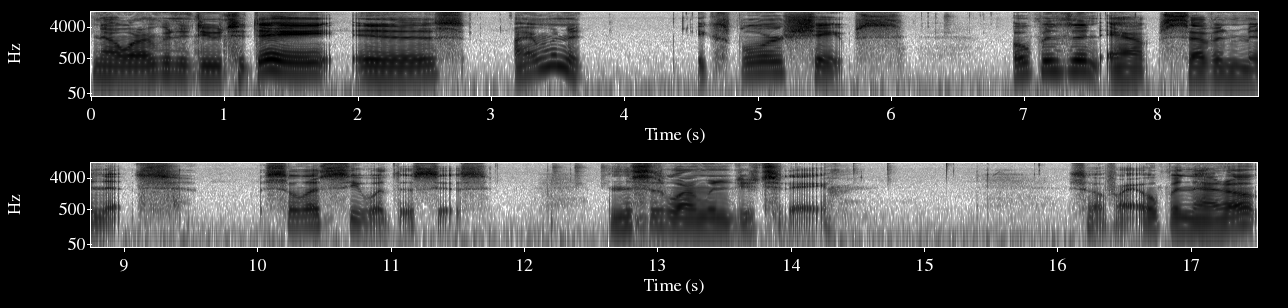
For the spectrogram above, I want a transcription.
Now what I'm going to do today is I'm going to explore shapes. Opens an app seven minutes. So let's see what this is. And this is what I'm going to do today. So if I open that up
